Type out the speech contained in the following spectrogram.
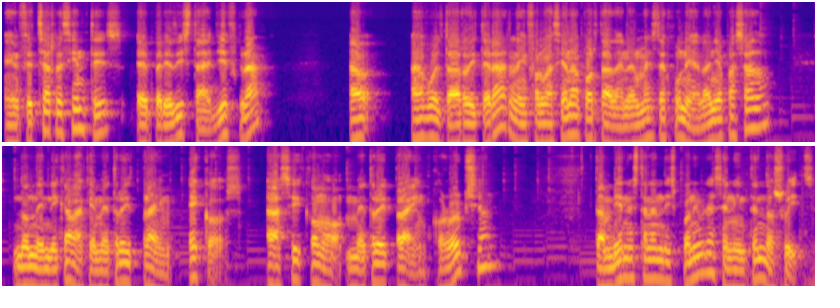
En fechas recientes, el periodista Jeff Graff ha, vuelto a reiterar la información aportada en el mes de junio del año pasado, donde indicaba que Metroid Prime Echoes, así como Metroid Prime Corruption, también estarán disponibles en Nintendo Switch,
